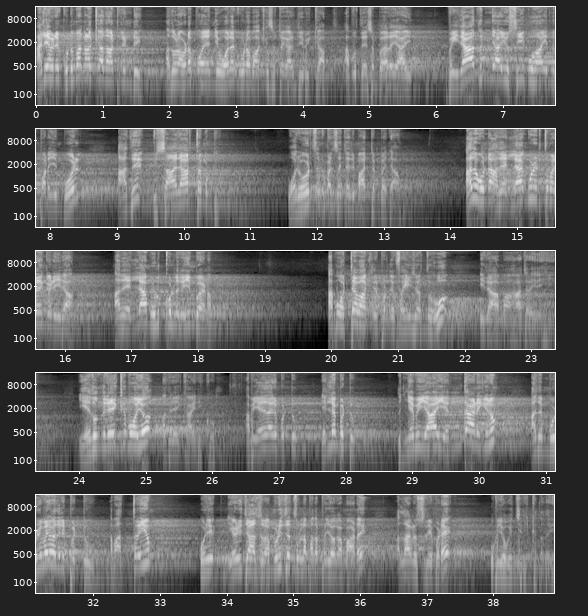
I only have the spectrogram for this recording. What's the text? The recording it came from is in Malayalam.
അല്ലെങ്കിൽ അവരുടെ കുടുംബങ്ങളൊക്കെ ആ നാട്ടിലുണ്ട്. അതുകൊണ്ട് അവിടെ പോയാൽ ഇനി ഓല കൂടെ ബാക്കി സൃഷ്ടകാലം ജീവിക്കാം. ആ ഉദ്ദേശം വേറെയായി. അപ്പൊ ദുഞ്ഞാ യുസീബുഹ എന്ന് പറയുമ്പോൾ അത് വിശാലാർത്ഥമുണ്ട്. ഓരോരുത്തർക്കും അനുസരിച്ച് മാറ്റം വരാം. അതുകൊണ്ട് അതെല്ലാം കൂടി എടുത്തു പറയാൻ കഴിയില്ല. അതെല്ലാം ഉൾക്കൊള്ളുകയും വേണം. അപ്പൊ ഒറ്റ വാക്കിൽ പറഞ്ഞു ഫൈജത്തുഹു ഇലാ മഹാജലഹി ഏതൊന്നിലേക്ക് പോയോ അതിലേക്കായിരിക്കും. അപ്പൊ ഏതായാലും പെട്ടു എല്ലാം പെട്ടു. ദുഞ്ഞവിയായി എന്താണെങ്കിലും അത് മുഴുവനും അതിൽ പെട്ടു. അപ്പൊ അത്രയും ഒരു എഴുജാസുള്ള മുഴുജത്തുള്ള പദപ്രയോഗമാണ് അള്ളാഹു റസൂൽ ഇവിടെ ഉപയോഗിച്ചിരിക്കുന്നത്.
